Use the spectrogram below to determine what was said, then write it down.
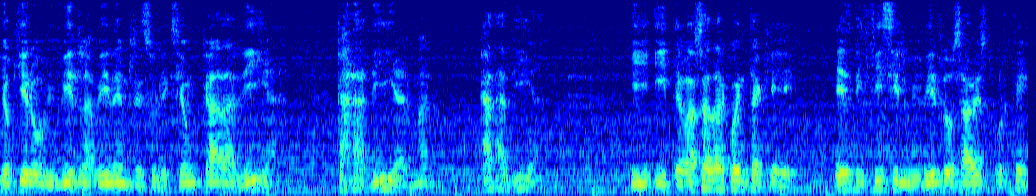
Yo quiero vivir la vida en resurrección cada día. Cada día, hermano, cada día. Y, te vas a dar cuenta que es difícil vivirlo, ¿sabes por qué?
